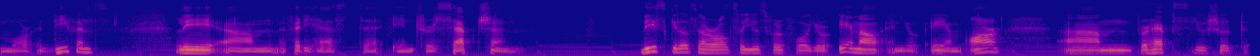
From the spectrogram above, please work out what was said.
more defensively um, he has the interception. These skills are also useful for your AML and your AMR. Um, perhaps you should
